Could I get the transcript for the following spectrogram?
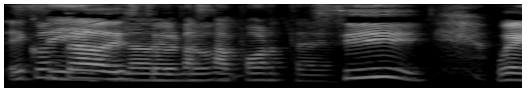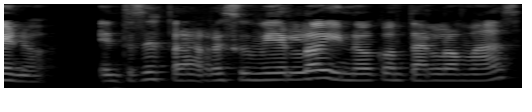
He contado esto, del pasaporte. Sí. Bueno, entonces, para resumirlo y no contarlo más,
